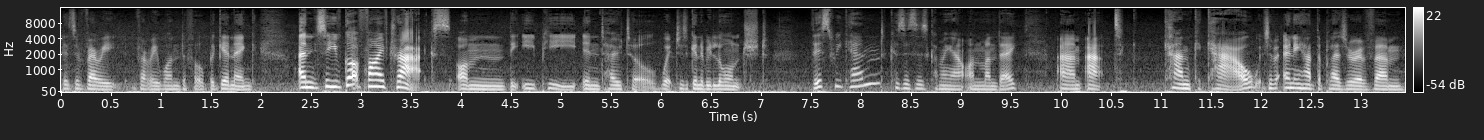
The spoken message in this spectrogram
it's a very very wonderful beginning. And so you've got five tracks on the EP in total, which is going to be launched this weekend, because this is coming out on Monday, um, at Can Cacao, which I've only had the pleasure of um,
